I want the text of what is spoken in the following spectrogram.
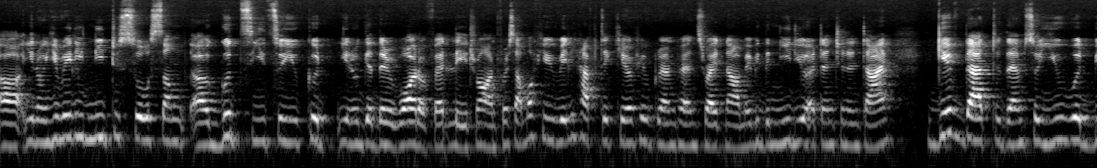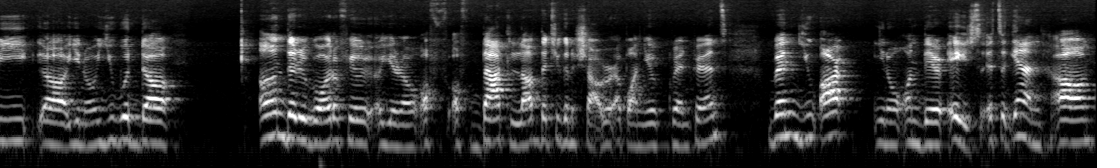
uh, you know you really need to sow some uh, good seeds so you could you know get the reward of it later on. For some of you you really have to take care of your grandparents right now. Maybe they need your attention and time. Give that to them so you would be uh, you know you would uh, earn the reward of your you know of, of that love that you're going to shower upon your grandparents when you are you know on their age. So it's again um,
